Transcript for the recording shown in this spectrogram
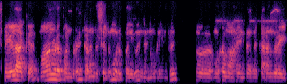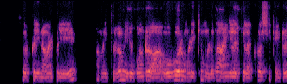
செயலாக்க மானுட பண்புடன் கடந்து செல்லும் ஒரு பதிவு இந்த நூல் என்று முகமாக என்ற அந்த கரந்துரை சொற்களின் அமைப்பிலேயே அமைத்துள்ளோம். இது போன்று ஒவ்வொரு மொழிக்கும் உள்ளது. ஆங்கிலத்தில் அக்ரோஸ்டிக் என்று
